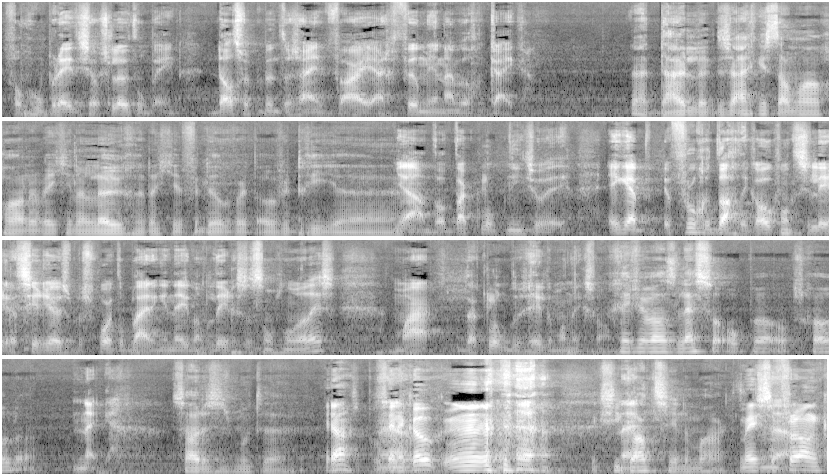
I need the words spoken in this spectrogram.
Van hoe breed is jouw sleutelbeen? Dat soort punten zijn waar je eigenlijk veel meer naar wil gaan kijken. Ja, duidelijk. Dus eigenlijk is het allemaal gewoon een beetje een leugen dat je verdeeld wordt over drie... eh, Ja, dat, dat klopt niet zo. Ik heb, vroeger dacht ik ook, want ze leren het serieus op een sportopleiding in Nederland, leren ze dat soms nog wel eens. Maar daar klopt dus helemaal niks van. Geef je wel eens lessen op, eh, op scholen? Nee. Zouden ze eens moeten... Ja, vind Ja. ik ook. Ik zie Nee. kansen in de markt. Meester Ja. Frank.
